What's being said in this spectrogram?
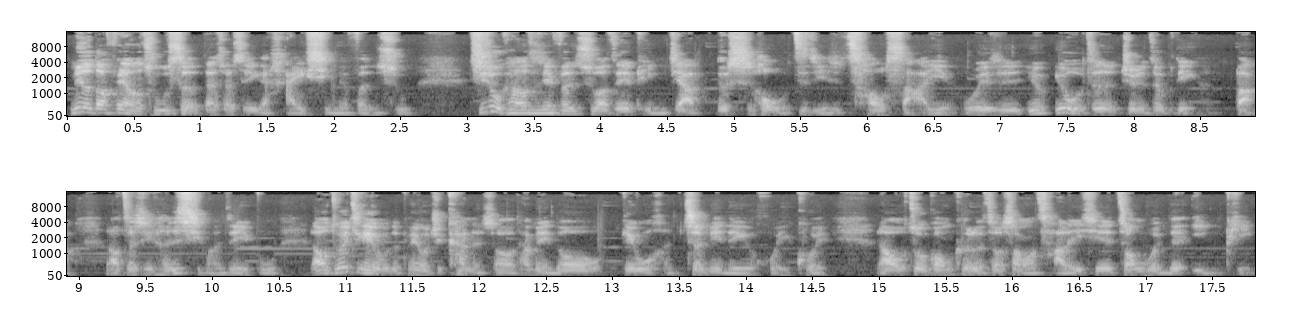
没有到非常出色，但算是一个还行的分数。其实我看到这些分数啊，这些评价的时候，我自己也是超傻眼。我也是，因为因为我真的觉得这部电影很棒，然后真心很喜欢这一部，然后我推荐给我的朋友去看的时候，他们也都给我很正面的一个回馈。然后我做功课了之后，上网查了一些中文的影评。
